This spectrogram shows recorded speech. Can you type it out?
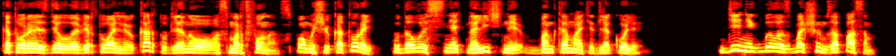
которая сделала виртуальную карту для нового смартфона, с помощью которой удалось снять наличные в банкомате для Коли. Денег было с большим запасом,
